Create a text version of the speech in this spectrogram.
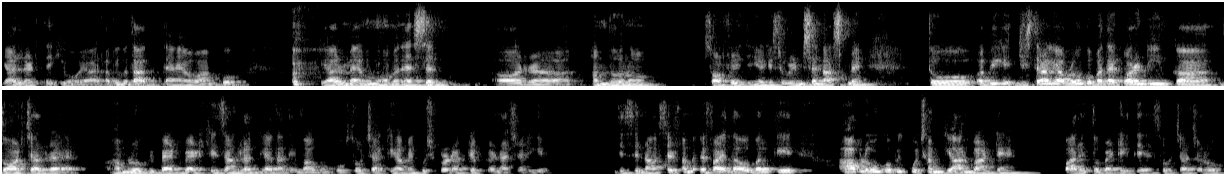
یار لڑتے کیوں ہو یار ابھی بتا دیتے ہیں عوام کو یار میں ہوں محمد احسن اور ہم دونوں سافٹ ویئر انجینئر کے اسٹوڈنٹس ہیں لاسٹ میں۔ تو ابھی جس طرح کہ آپ لوگوں کو پتا ہے کوارنٹین کا دور چل رہا ہے، ہم لوگ بھی بیٹھ بیٹھ کے زنگ لگ گیا تھا دماغوں کو، سوچا کہ ہمیں کچھ پروڈکٹیو کرنا چاہیے۔ جس سے نہ صرف ہمیں فائدہ ہو، بلکہ آپ لوگوں کو بھی کچھ ہم گیان بانٹیں۔ فارغ تو بیٹھے ہی تھے، سوچا چلو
